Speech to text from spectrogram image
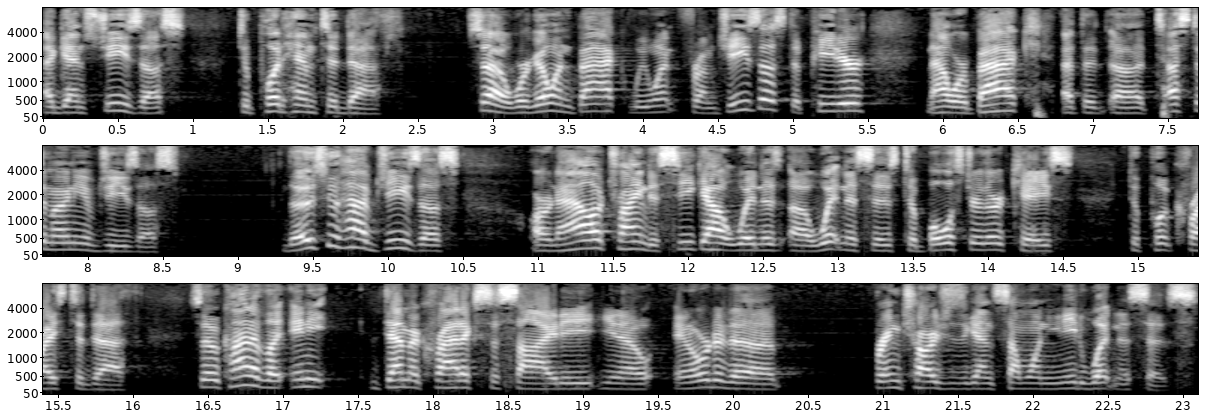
against Jesus to put him to death. So we're going back. We went from Jesus to Peter. Now we're back at the uh, testimony of Jesus. Those who have Jesus are now trying to seek out witness, uh, witnesses to bolster their case to put Christ to death. So, kind of like any democratic society, you know, in order to bring charges against someone, you need witnesses.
